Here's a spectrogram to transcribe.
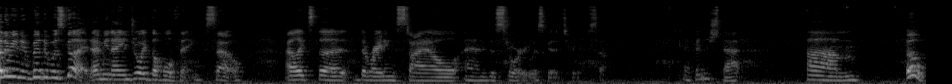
but I mean, it, but it was good. I mean, I enjoyed the whole thing. So I liked the the writing style, and the story was good too. So I finished that. Um, oh,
